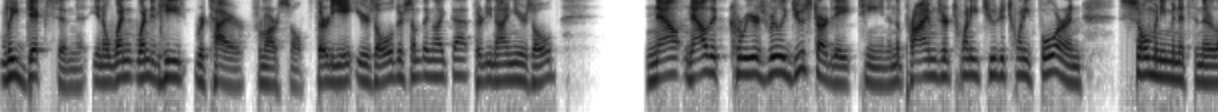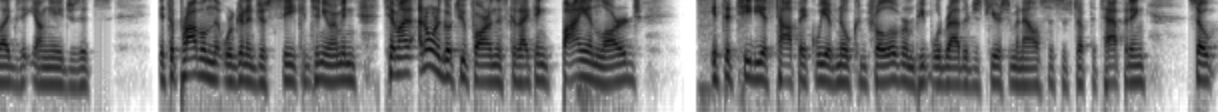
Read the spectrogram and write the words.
Lee Dixon. You know, when when did he retire from Arsenal? Thirty eight years old or something like that. Thirty nine years old now now the careers really do start at 18 and the primes are 22 to 24 and so many minutes in their legs at young ages. It's it's a problem that we're going to just see continue. I mean tim i, I don't want to go too far on this because i think by and large it's a tedious topic. We have no control over and people would rather just hear some analysis of stuff that's happening. So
